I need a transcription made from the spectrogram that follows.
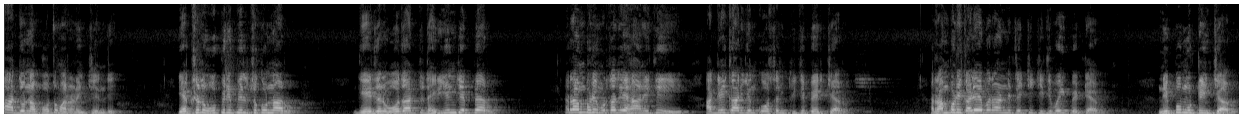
ఆ దున్నపోతు మరణించింది. యక్షులు ఊపిరి పీల్చుకున్నారు. గేదెను ఓదార్చి ధైర్యం చెప్పారు. రంభుడి మృతదేహానికి అగ్నికార్యం కోసం చితి పేర్చారు. రంభుడి కళేబరాన్ని తెచ్చి చితిపై పెట్టారు. నిప్పు ముట్టించారు.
